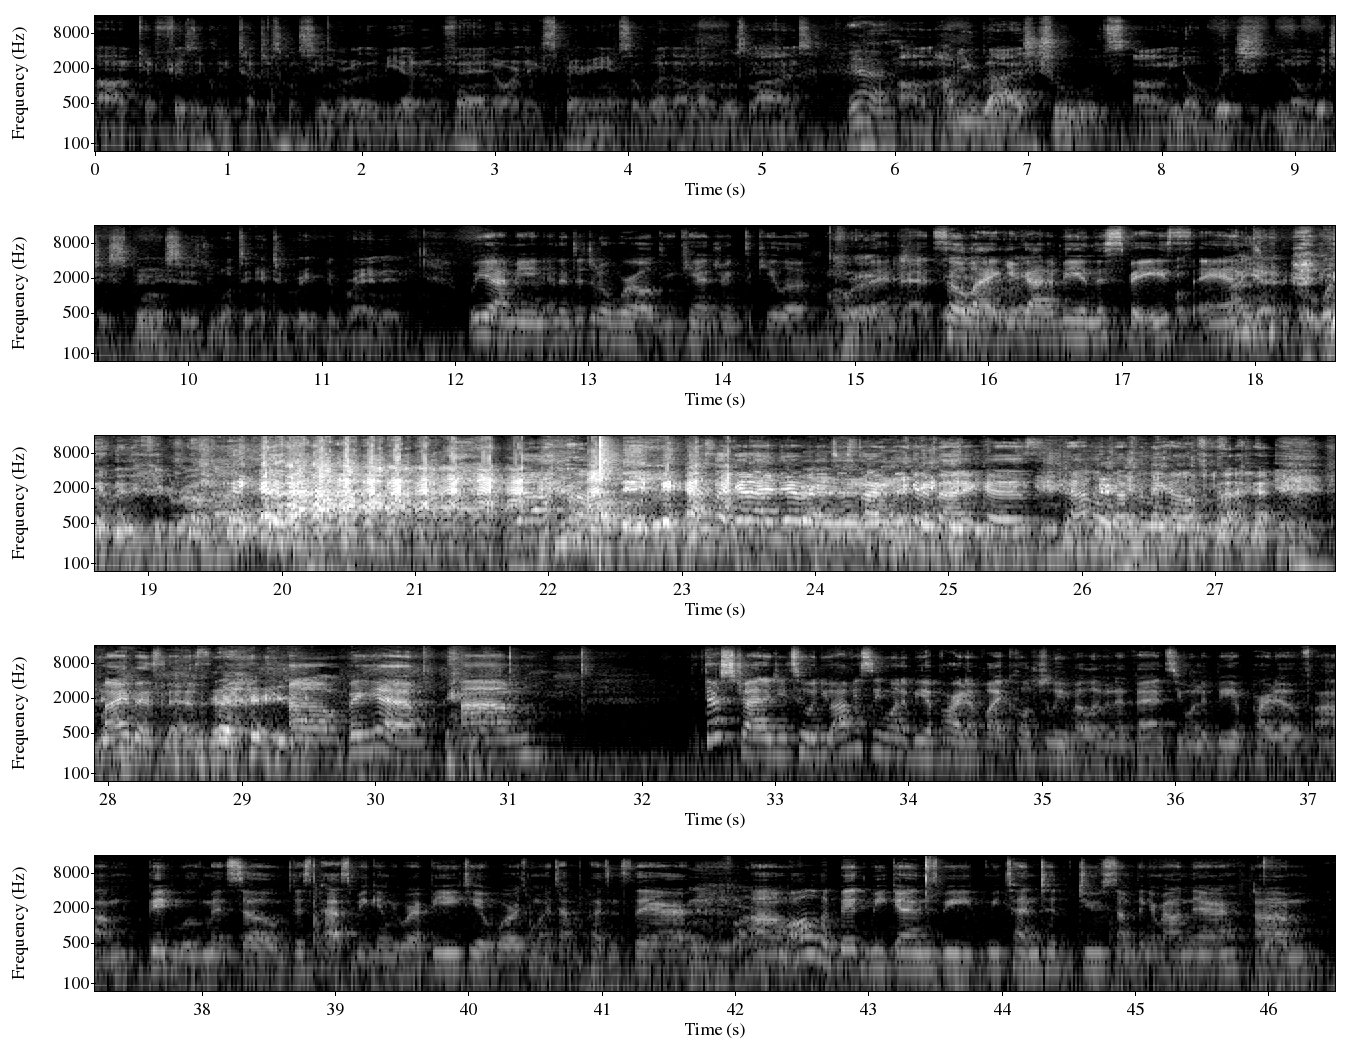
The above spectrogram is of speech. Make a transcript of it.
um, can physically touch its consumer, whether it be at an event or an experience or whatnot along those lines. Yeah. Um, how do you guys choose, um, you know, which you know which experiences you want to integrate the brand in? Well, yeah, I mean, in a digital world, you can't drink tequila over Right. the internet. So, Right, like, right, you gotta be in this space. Okay, and not yet. But whenever they figure out how, I think That's a good idea. We need to start thinking about it because that'll definitely help my business. Um, but yeah, um, there's strategy to it. You obviously want to be a part of like culturally relevant events. You want to be a part of um, big movements. So this past weekend we were at BET Awards. We wanted to have a presence there. Mhm. Um, all of the big weekends we we tend to do something around there. Um,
